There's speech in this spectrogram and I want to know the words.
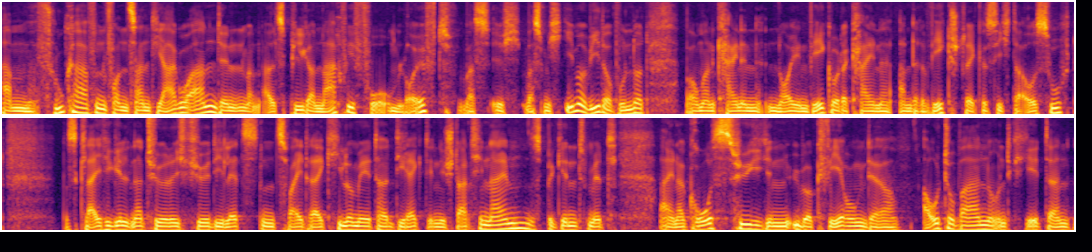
am Flughafen von Santiago an, den man als Pilger nach wie vor umläuft, was, ich, was mich immer wieder wundert, warum man keinen neuen Weg oder keine andere Wegstrecke sich da aussucht. Das gleiche gilt natürlich für die letzten zwei, drei Kilometer direkt in die Stadt hinein. Es beginnt mit einer großzügigen Überquerung der Autobahn und geht dann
